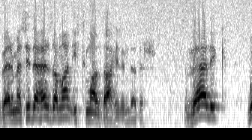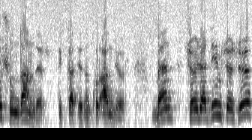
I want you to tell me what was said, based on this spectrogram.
vermesi de her zaman ihtimal dahilindedir. Velik bu şundandır. Dikkat edin Kur'an diyor. Ben söylediğim sözü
